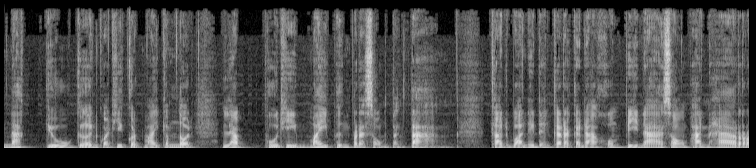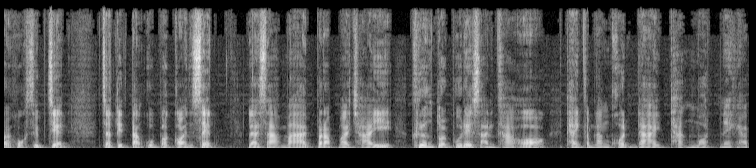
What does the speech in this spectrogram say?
ำนักอยู่เกินกว่าที่กฎหมายกำหนด และผู้ที่ไม่พึงประสงค์ต่างๆ คาดว่าในเดือนกรกฎาคมปีหน้า 2567 จะติดตั้งอุปกรณ์เสร็จ และสามารถปรับมาใช้เครื่องตรวจผู้โดยสารขาออก แทนกำลังคนได้ทั้งหมดนะครับ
